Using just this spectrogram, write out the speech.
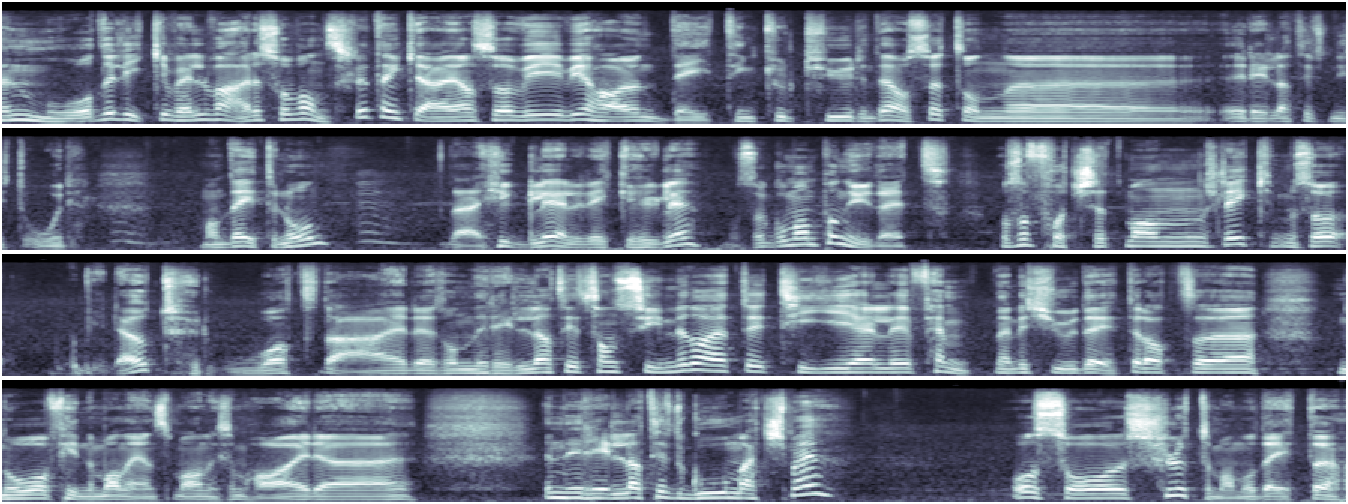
Men må det likevel være så vanskelig, tenker jeg. Altså, vi, vi, har jo en datingkultur. Det er også et sånn uh, relativt nytt ord. Man dater noen. Det er hyggelig eller ikke hyggelig, og så går man på ny date. Og så fortsetter man slik. Men så vil jeg jo tro at det er sånn relativt sannsynlig da, etter 10 eller 15 eller 20 dater at uh, nå finner man en som man liksom har uh, en relativt god match med, og så slutter man å date.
